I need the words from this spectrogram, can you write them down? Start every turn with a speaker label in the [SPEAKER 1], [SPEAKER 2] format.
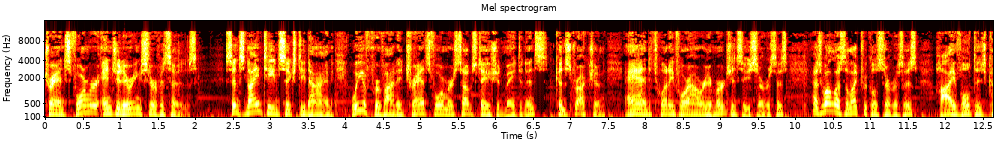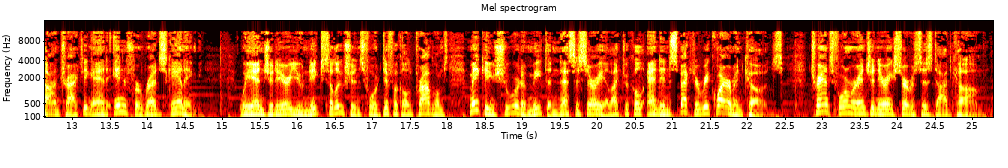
[SPEAKER 1] Transformer Engineering Services. Since 1969, we have provided transformer substation maintenance, construction, and 24 hour emergency services, as well as electrical services, high voltage contracting, and infrared scanning. We engineer unique solutions for difficult problems, making sure to meet the necessary electrical and inspector requirement codes. TransformerEngineeringServices.com.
